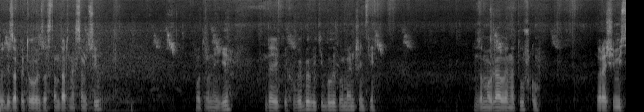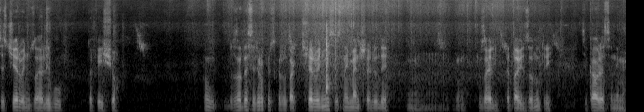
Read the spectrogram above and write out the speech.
Люди запитували за стандартних самців. От вони є. Деяких вибив, які були поменшенькі. Замовляли на тушку. До речі, місяць червень взагалі був такий, що. Ну, за 10 років скажу так, червень місяць найменше люди взагалі питають за нутрій, цікавляться ними.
